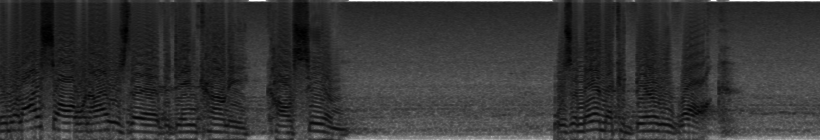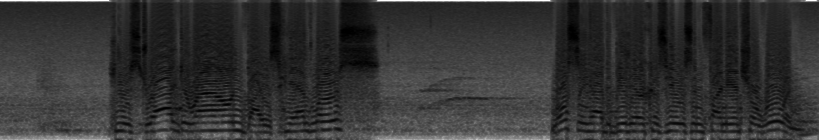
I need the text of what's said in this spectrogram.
And what I saw when I was there at the Dane County Coliseum was a man that could barely walk. He was dragged around by his handlers. Mostly had to be there because he was in financial ruin.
